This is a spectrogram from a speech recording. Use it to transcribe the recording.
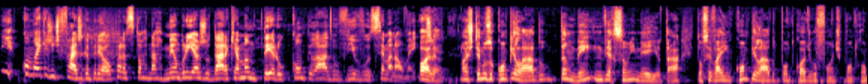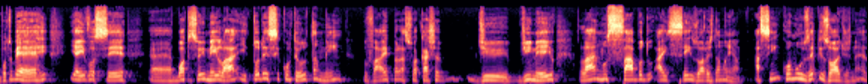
E como é que a gente faz, Gabriel, para se tornar membro e ajudar aqui a manter o compilado vivo semanalmente? Olha, nós temos o compilado também em versão e-mail, tá? Então você vai em compilado.códigofonte.com.br e aí você eh, bota seu e-mail lá e todo esse conteúdo também vai para a sua caixa de, de e-mail lá no sábado às 6 horas da manhã. Assim como os episódios né,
